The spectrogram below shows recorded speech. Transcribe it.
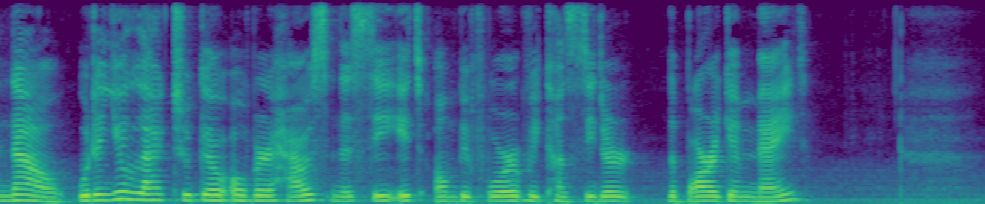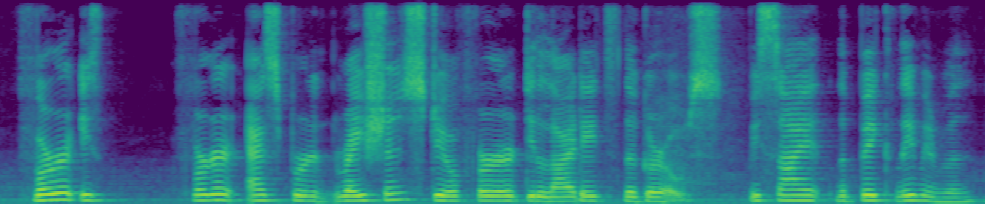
And now, wouldn't you like to go over house and see it on before we consider the bargain made? Further, is, further exploration still further delighted the girls. Beside the big living room,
